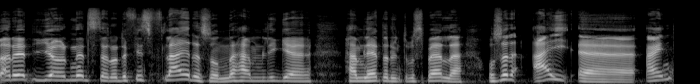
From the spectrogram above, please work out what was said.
Bare et hjørne et sted. Og det fins flere sånne hemmelige hemmeligheter rundt om spillet. Og så er det ei, eh, en,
